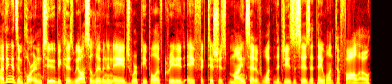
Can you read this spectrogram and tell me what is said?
I think it's important too because we also live in an age where people have created a fictitious mindset of what the Jesus is that they want to follow.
